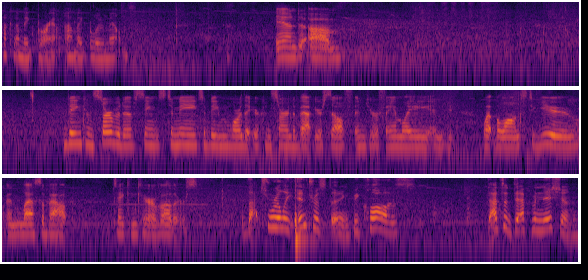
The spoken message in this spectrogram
how can I make brown? I make blue mountains. And um, being conservative seems to me to be more that you're concerned about yourself and your family and you, what belongs to you and less about taking care of others. That's really interesting because that's a definition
